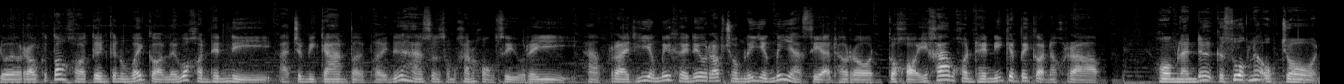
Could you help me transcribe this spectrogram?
โดยเราก็ต้องขอเตือนกันไว้ก่อนเลยว่าคอนเทนต์นี้อาจจะมีการเปิดเผยเนื้อหาส่วนสำคัญของซีรีส์หากใครที่ยังไม่เคยได้รับชมและยังไม่อยากเสียอรรถรสก็ขอให้ข้ามคอนเทนต์นี้กันไปก่อนนะครับโฮมแลนเดอร์กระซวกหน้าอกโจร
